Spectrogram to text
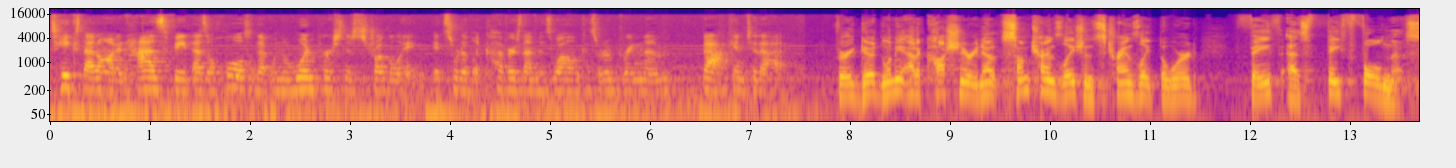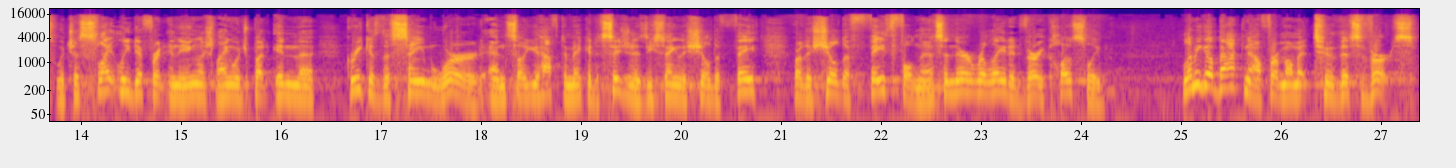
takes that on and has faith as a whole so that when the one person is struggling it sort of like covers them as well and can sort of bring them back into that. Very good. Let me add a cautionary note. Some translations translate the word faith as faithfulness which is slightly different in the english language but in the greek is the same word. And so you have to make a decision. Is he saying the shield of faith or the shield of faithfulness? And they're related very closely. Let me go back now for a moment to this verse.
